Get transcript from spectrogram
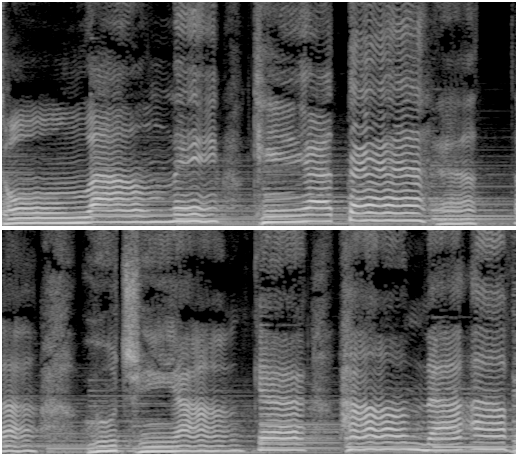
空に消えてった打ち上げ花火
